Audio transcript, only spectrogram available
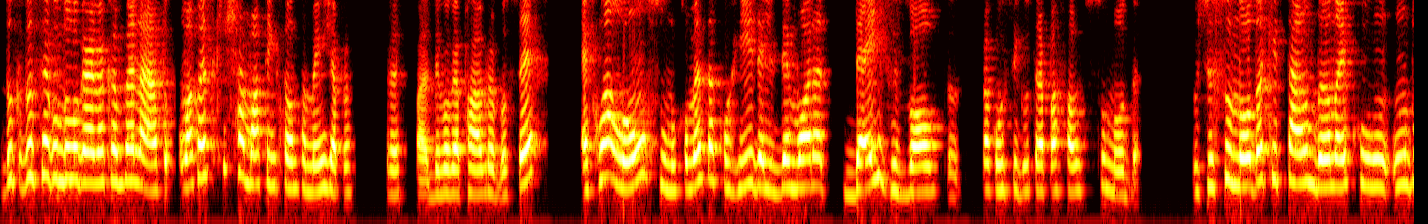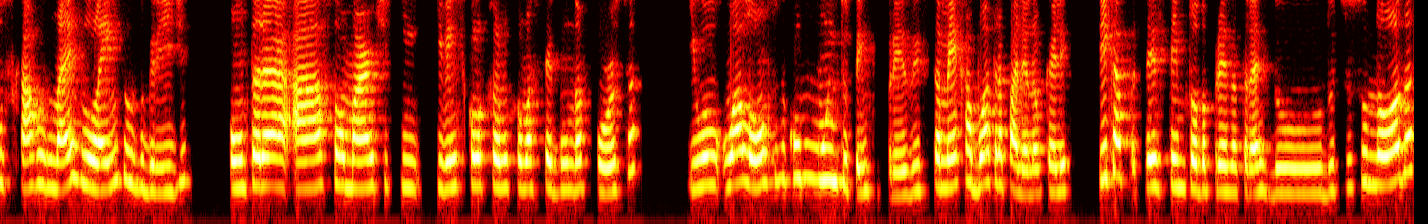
do, do, segundo lugar no campeonato. Uma coisa que chamou a atenção também, já para devolver a palavra para você, é que o Alonso, no começo da corrida, ele demora 10 voltas para conseguir ultrapassar o Tsunoda. O Tsunoda que está andando aí com um dos carros mais lentos do grid, contra a Aston Martin, que, que vem se colocando como a segunda força. E o, o Alonso ficou muito tempo preso. Isso também acabou atrapalhando, porque ele fica esse tempo todo preso atrás do, do Tsunoda,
